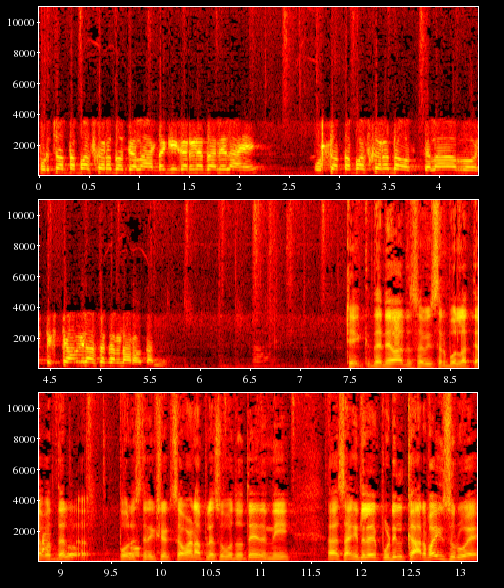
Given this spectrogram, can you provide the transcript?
पुढचा तपास करत आहोत. त्याला अटकी करण्यात आलेला आहे. पुढचा तपास करत आहोत. त्याला शिक्षा होईल असं करणार आहोत आम्ही. ठीक. धन्यवाद सविस्तर बोललात त्याबद्दल. पोलीस निरीक्षक चव्हाण आपल्यासोबत होते. त्यांनी सांगितलेलं पुढील कारवाई सुरू आहे.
